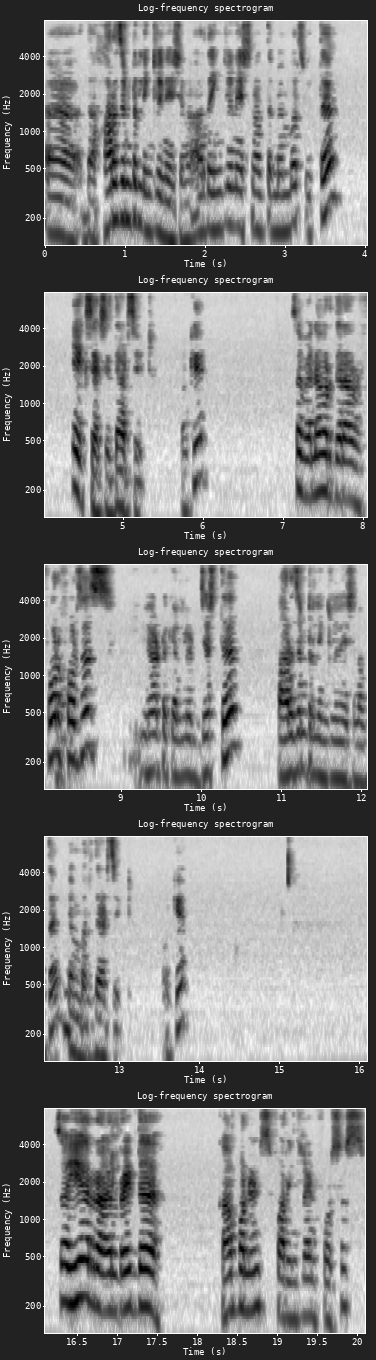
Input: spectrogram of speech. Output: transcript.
uh, the horizontal inclination or the inclination of the members with the x-axis. That's it. Okay? So whenever there are four forces you have to calculate just the horizontal inclination of the members. That's it. Okay? So here I will write the components for inclined forces.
